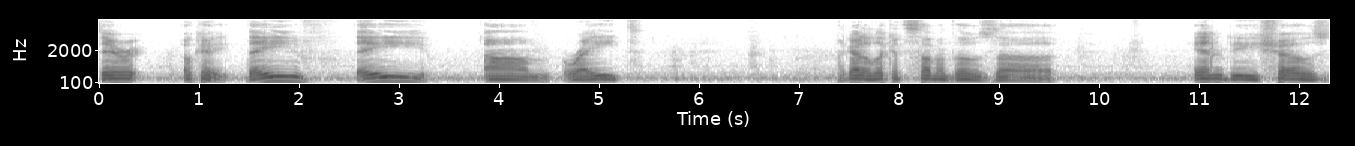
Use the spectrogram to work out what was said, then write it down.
they're okay. They've they um, rate. I gotta look at some of those uh, indie shows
